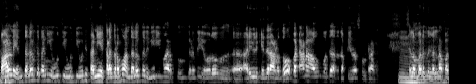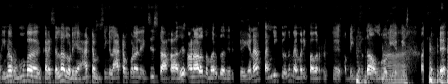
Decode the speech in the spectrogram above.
பால்ல எந்த அளவுக்கு தண்ணியை ஊத்தி ஊத்தி ஊத்தி தண்ணியை கலக்குறோமோ அந்த அளவுக்கு அது வீரியமா இருக்குங்கிறது எவ்வளவு அறிவியலுக்கு எதிரானதோ. பட் ஆனா அவங்க வந்து அதை அப்படியேதான் சொல்றாங்க. சில மருந்துகள்லாம் பாத்தீங்கன்னா ரொம்ப கரைசல்ல அதோடைய ஆட்டம் சிங்கிள் ஆட்டம் கூட அதுல எக்ஸிஸ்ட் ஆகாது. ஆனாலும் அந்த மருந்து அது இருக்கு. ஏன்னா தண்ணிக்கு வந்து மெமரி பவர் இருக்கு அப்படிங்கிறது அவங்களுடைய ஆ. பேஸ்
